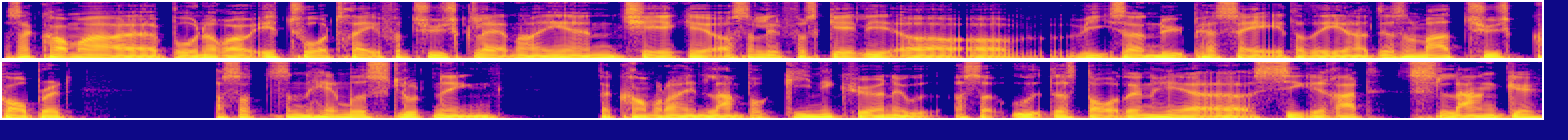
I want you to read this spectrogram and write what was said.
Og så kommer øh, Bunderøv 1, 2 og 3 fra Tyskland, og en eller anden tjekke, og sådan lidt forskellig og, og viser en ny Passat, og det ene, og det er sådan meget tysk corporate. Og så sådan hen mod slutningen, så kommer der en Lamborghini kørende ud, og så ud, der står den her øh, uh, cigaret slanke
